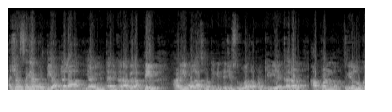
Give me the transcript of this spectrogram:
अशा सगळ्या गोष्टी आपल्याला या निमित्ताने कराव्या लागतील. आणि मला असं वाटतं की त्याची सुरुवात आपण केली आहे. कारण आपण सगळे लोक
